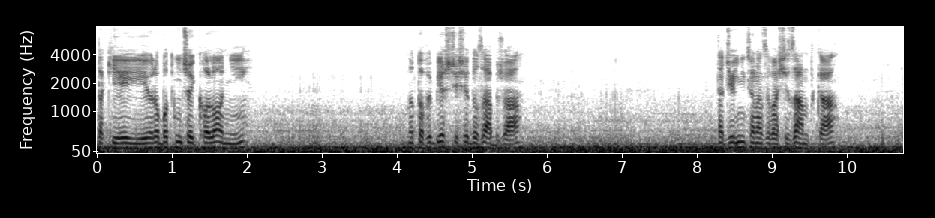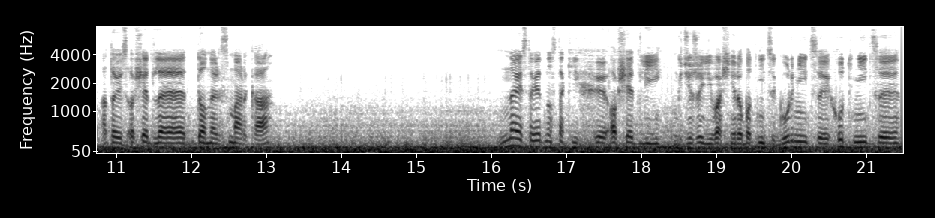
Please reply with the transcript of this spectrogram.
takiej robotniczej kolonii, no to wybierzcie się do Zabrza. Ta dzielnica nazywa się Zantka, a to jest osiedle Donnersmarka. No jest to jedno z takich osiedli, gdzie żyli właśnie robotnicy górnicy, hutnicy,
